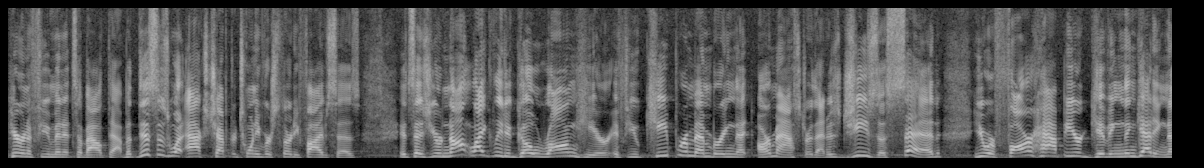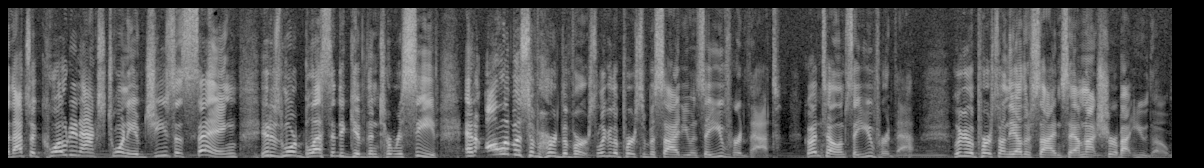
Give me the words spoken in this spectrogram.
here in a few minutes about that. But this is what Acts chapter 20, verse 35 says it says, You're not likely to go wrong here if you keep remembering that our master, that is Jesus, said, You are far happier happier giving than getting. Now, that's a quote in Acts 20 of Jesus saying, It is more blessed to give than to receive. And all of us have heard the verse. Look at the person beside you and say, You've heard that. Go ahead and tell them, say, You've heard that. Look at the person on the other side and say, I'm not sure about you, though.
